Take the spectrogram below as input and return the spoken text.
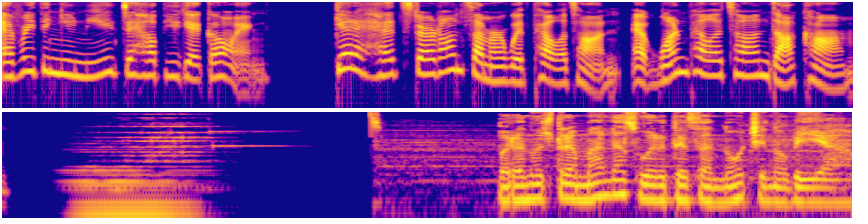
everything you need to help you get going. Get a head start on summer with Peloton at onepeloton.com. Para nuestra mala suerte esa noche no había.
